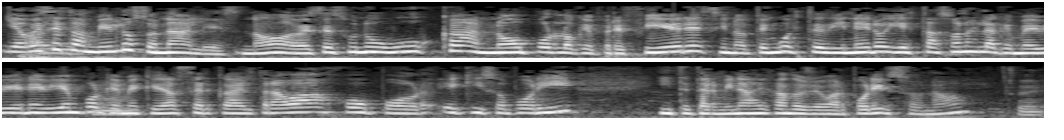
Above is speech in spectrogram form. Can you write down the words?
Y a veces también los zonales, ¿no? A veces uno busca no por lo que prefiere, sino tengo este dinero y esta zona es la que me viene bien Mm. porque me queda cerca del trabajo, por X o por Y, y te terminas dejando llevar por eso, ¿no? Sí.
